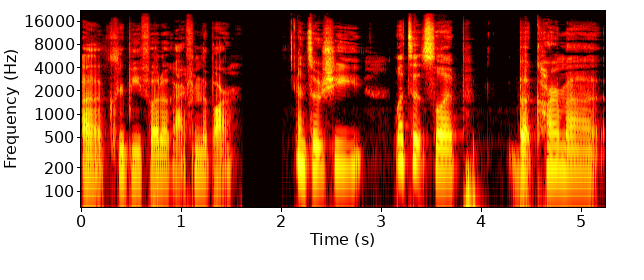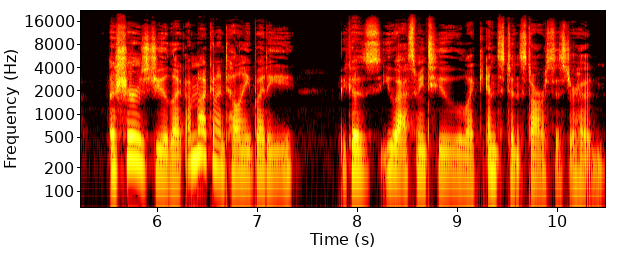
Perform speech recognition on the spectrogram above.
a creepy photo guy from the bar. And so she lets it slip, but Karma assures Jude, like, I'm not going to tell anybody because you asked me to, like, instant star sisterhood.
